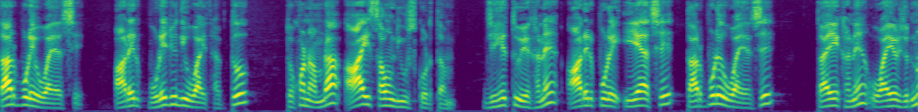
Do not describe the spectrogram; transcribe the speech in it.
তারপরে ওয়াই আছে। আর এর পরে যদি ওয়াই থাকতো, তখন আমরা আই সাউন্ড ইউজ করতাম। যেহেতু এখানে আর এর পরে এ আছে, তারপরে ওয়াই আছে, তাই এখানে ওয়াই এর জন্য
